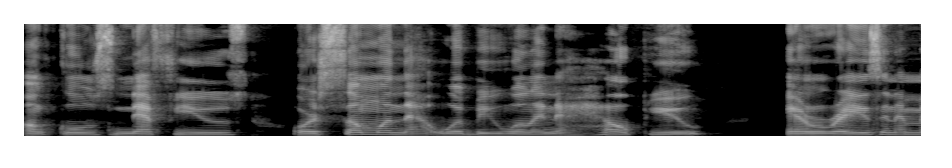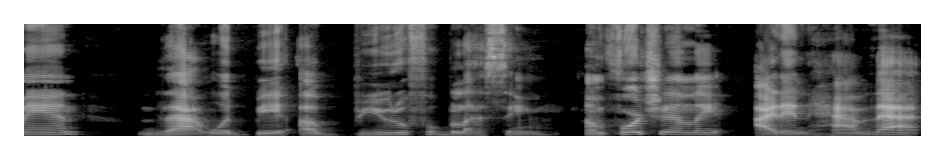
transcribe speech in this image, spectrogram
uncles, nephews, or someone that would be willing to help you in raising a man, that would be a beautiful blessing. Unfortunately, I didn't have that.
